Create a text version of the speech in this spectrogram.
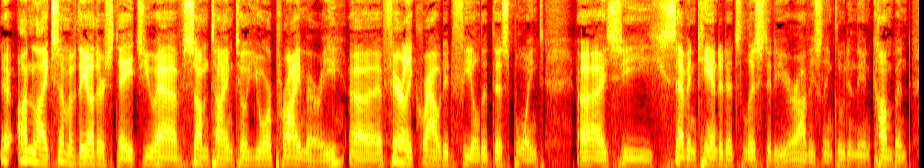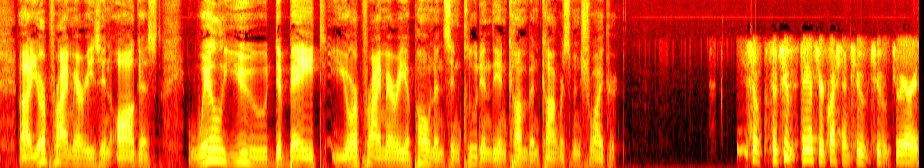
Unlike some of the other states, you have some time till your primary, uh, a fairly crowded field at this point. Uh, I see seven candidates listed here, obviously including the incumbent. Uh, your primary's in August. Will you debate your primary opponents, including the incumbent, Congressman Schweikert? So, so to answer your question, two, two, two areas.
